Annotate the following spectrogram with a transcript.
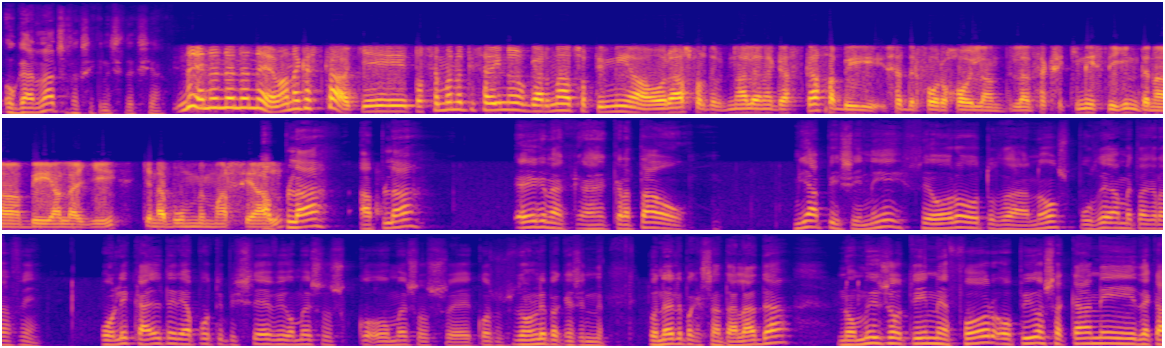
ο Γκαρνάτσο θα ξεκινήσει δεξιά. Ναι, ναι, ναι, ναι, ναι, αναγκαστικά. Και το θέμα είναι ότι θα είναι ο Γκαρνάτσο από τη μία, ο Ράσφορντ από την άλλη. Αναγκαστικά θα μπει center for ο Χόιλαντ. Δηλαδή θα ξεκινήσει τι γίνεται να μπει αλλαγή και να μπούμε με Μαρσιάλ. Απλά, απλά έγινα, ε, κρατάω μια πισινή, θεωρώ το Δανός σπουδαία μεταγραφή. Πολύ καλύτερη από ό,τι πιστεύει ο μέσος ο μέσος, ε, κόσμος. Τον έβλεπα και στην, τον έβλεπα και στην Αταλάντα. Νομίζω ότι είναι φορ ο οποίος θα κάνει 15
